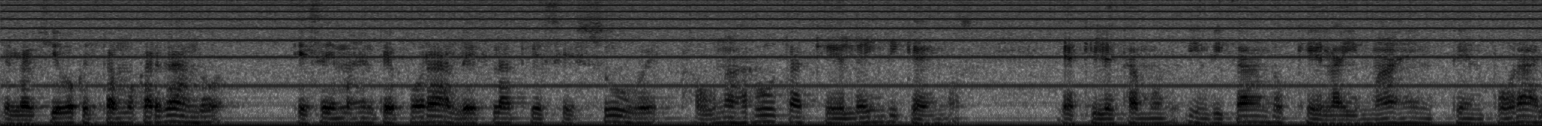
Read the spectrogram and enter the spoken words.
del archivo que estamos cargando. Esa imagen temporal es la que se sube a una ruta que le indiquemos. Y aquí le estamos indicando que la imagen temporal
